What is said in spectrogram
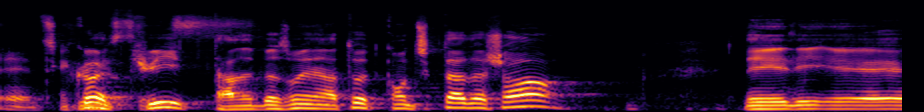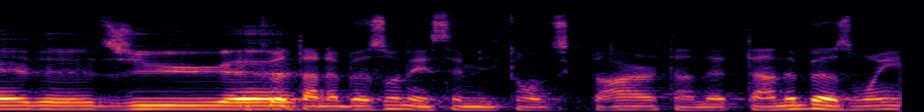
Hein, du Écoute, c'est- cuivre, t'en as besoin dans tout. Conducteur de char, les, euh, du... euh, Écoute, t'en as besoin d'un semi-conducteur, t'en as, t'en as besoin.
